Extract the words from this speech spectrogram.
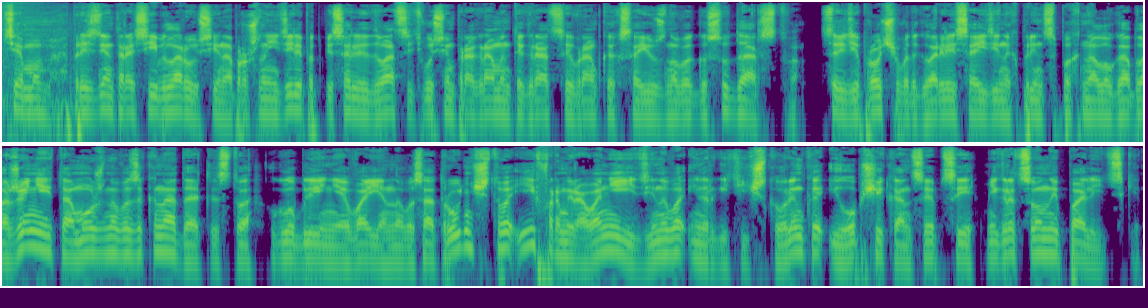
темам. Президент России и Белоруссии на прошлой неделе подписали 28 программ интеграции в рамках союзного государства. Среди прочего договорились о единых принципах налогообложения и таможенного законодательства, углубления военного сотрудничества и формирования единого энергетического рынка и общей концепции миграционной политики.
